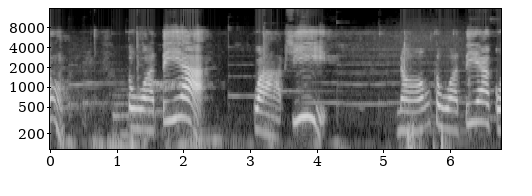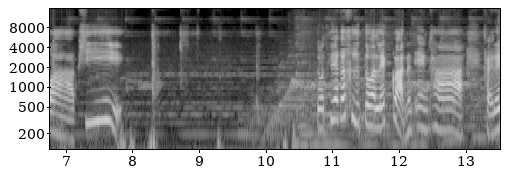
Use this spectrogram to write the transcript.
ง ตัวเตี้ยกว่าพี่ น้องตัวเตี้ยกว่าพี่ ตัวเตี้ยก็คือตัวเล็กกว่านั่นเองค่ะ ใครได้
